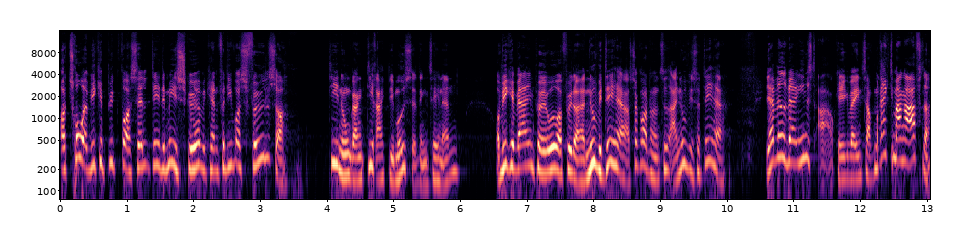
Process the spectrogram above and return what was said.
Og tro, at vi kan bygge for os selv, det er det mest skøre, vi kan, fordi vores følelser, de er nogle gange direkte i modsætning til hinanden. Og vi kan være i en periode, hvor vi føler, at nu er vi det her, og så går der noget tid, ej, nu er vi så det her. Jeg ved hver eneste, ah, okay, ikke hver eneste aften, men rigtig mange aftener,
